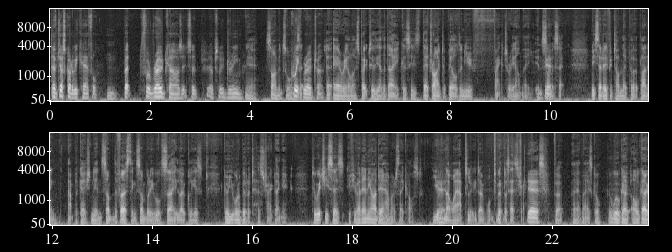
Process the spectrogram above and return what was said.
They've just got to be careful. Hmm. But for road cars, it's an absolute dream. Yeah, Simon Saunders. Quick road cars. At Ariel, I spoke to the other day because they're trying to build a new factory, aren't they, in Somerset? And he said every time they put a planning application in, some, the first thing somebody will say locally is, "Go, you want to build a test track, don't you?" To which he says, "If you had any idea how much they cost, you would know I absolutely don't want to build a test track." Yes. But yeah, that is cool. We'll go. I'll go.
